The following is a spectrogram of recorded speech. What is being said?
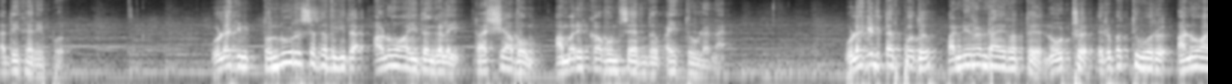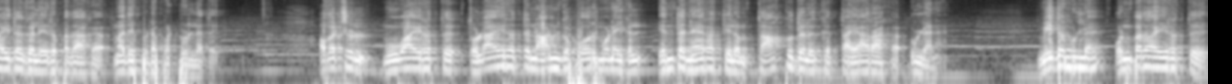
அதிகரிப்பு. உலகின் தொண்ணூறு சதவிகித அணு ஆயுதங்களை ரஷ்யாவும் அமெரிக்காவும் சேர்ந்து வைத்துள்ளன. உலகில் தற்போது பன்னிரெண்டாயிரத்து நூற்று இருபத்தி ஒரு அணு ஆயுதங்கள் இருப்பதாக மதிப்பிடப்பட்டுள்ளது. அவற்றுள் மூவாயிரத்து தொள்ளாயிரத்து நான்கு போர் முனைகள் எந்த நேரத்திலும் தாக்குதலுக்கு தயாராக உள்ளன. மீதமுள்ள ஒன்பதாயிரத்து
